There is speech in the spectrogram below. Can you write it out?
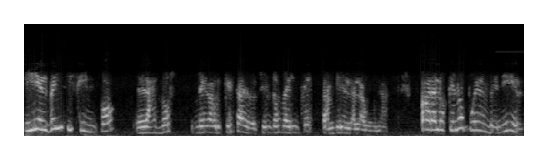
Y el 25, las dos mega orquestas de 220 también en la laguna. Para los que no pueden venir,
